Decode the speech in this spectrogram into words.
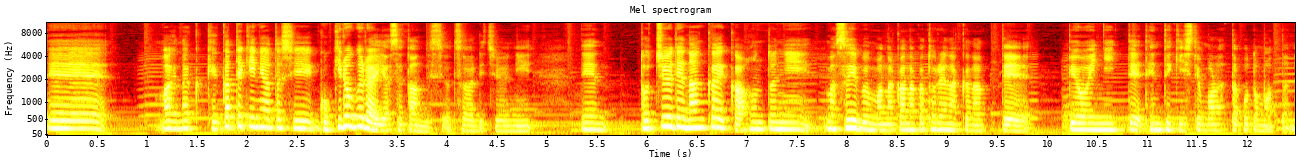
でまあなんか結果的に私5キロぐらい痩せたんですよつわり中に。で途中で何回か本当に、まあ、水分もなかなか取れなくなって病院に行って点滴してもらったこともあったね。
